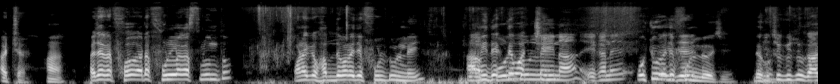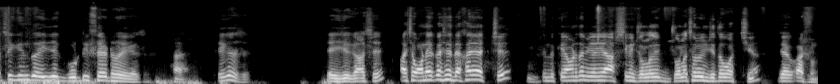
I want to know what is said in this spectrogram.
আচ্ছা। হ্যাঁ। আচ্ছা একটা ফুল লাগাস তুলুন তো। অনেকে ভাবতে পারে যে ফুল টুল নেই। আমি দেখতে পাচ্ছি। না। এখানে প্রচুর আছে ফুল রয়েছে। কিছু কিছু গাছে কিন্তু এই যে গুটি সেট হয়ে গেছে। হ্যাঁ। ঠিক আছে? এই যে গাছে। আচ্ছা অনেক কাছে দেখা যাচ্ছে। কিন্তু ক্যামেরাতে আমি আসছি জল জলাচলে যেতে পারছি না। যাই আসুন।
